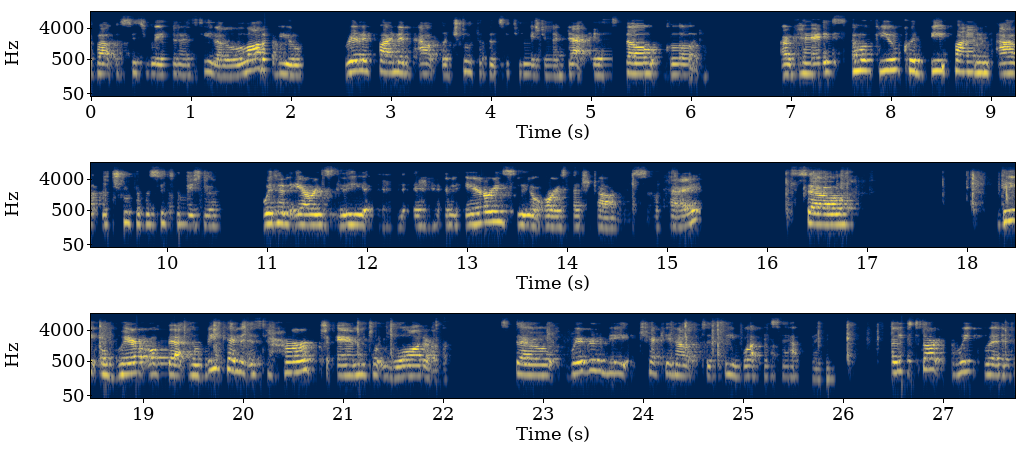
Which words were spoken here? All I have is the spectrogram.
about the situation. I'm seeing a lot of you really finding out the truth of the situation, and that is so good. Okay, some of you could be finding out the truth of the situation with an Aries, Leo, an Aries, Leo, or a Sagittarius. Okay, so be aware of that. The weekend is hurt and water. So we're going to be checking out to see what is happening. So you start week with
